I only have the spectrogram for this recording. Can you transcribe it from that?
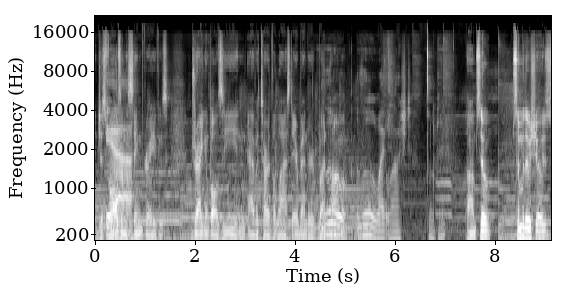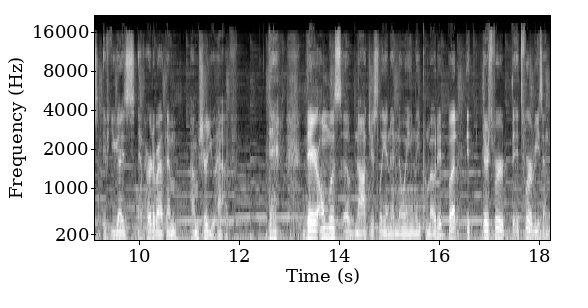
It just falls in the same grave as Dragon Ball Z and Avatar: The Last Airbender. But a little, um, a little whitewashed, a little bit. um, so some of those shows, if you guys have heard about them, I'm sure you have. They're they're almost obnoxiously and annoyingly promoted, but it there's for it's for a reason.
